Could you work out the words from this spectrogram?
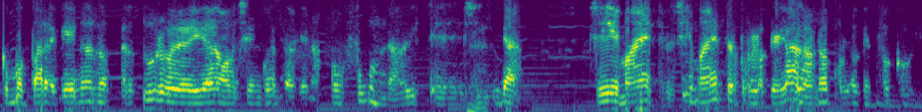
como para que no nos perturbe, digamos, en cuanto a que nos confunda, ¿viste? Mirá, sí, maestro, sí, maestro por lo que gano, no por lo que toco.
